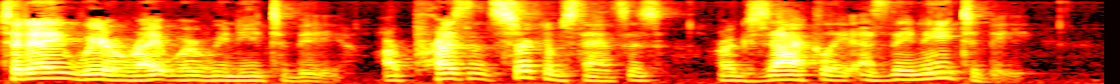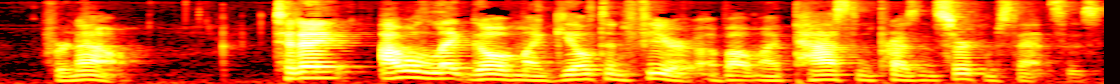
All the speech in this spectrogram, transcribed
Today, we are right where we need to be. Our present circumstances are exactly as they need to be for now. Today, I will let go of my guilt and fear about my past and present circumstances.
